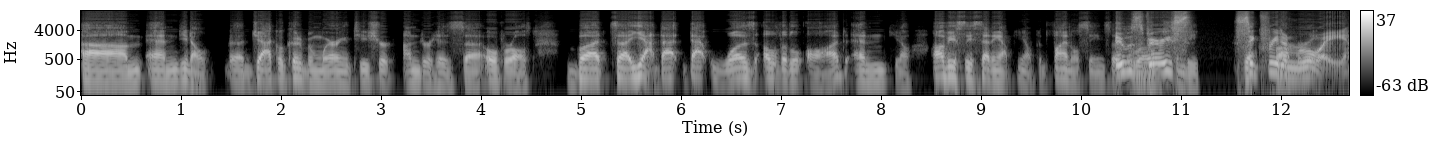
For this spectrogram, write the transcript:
um, and, you know, uh, Jacko could have been wearing a t-shirt under his uh, overalls. But uh, yeah, that that was a little odd. And, you know, obviously setting up, you know, for the final scenes. it was very Siegfried and Roy.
